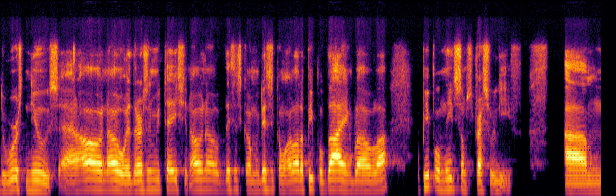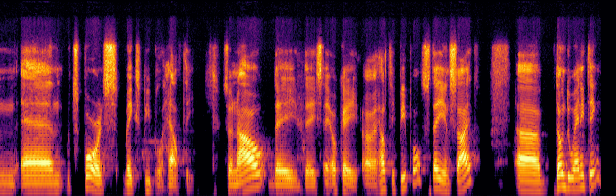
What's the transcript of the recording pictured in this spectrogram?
the worst news and oh no there's a mutation oh no this is coming this is coming a lot of people dying blah blah blah people need some stress relief um, and sports makes people healthy so now they they say okay uh, healthy people stay inside uh, don't do anything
